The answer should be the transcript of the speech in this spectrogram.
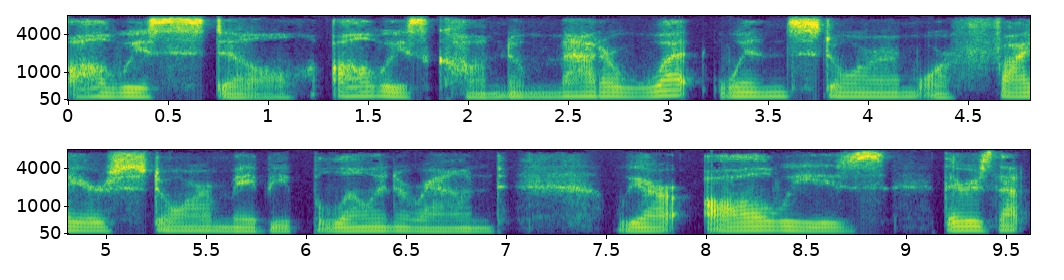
always still, always calm, no matter what windstorm or firestorm may be blowing around. We are always, there is that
